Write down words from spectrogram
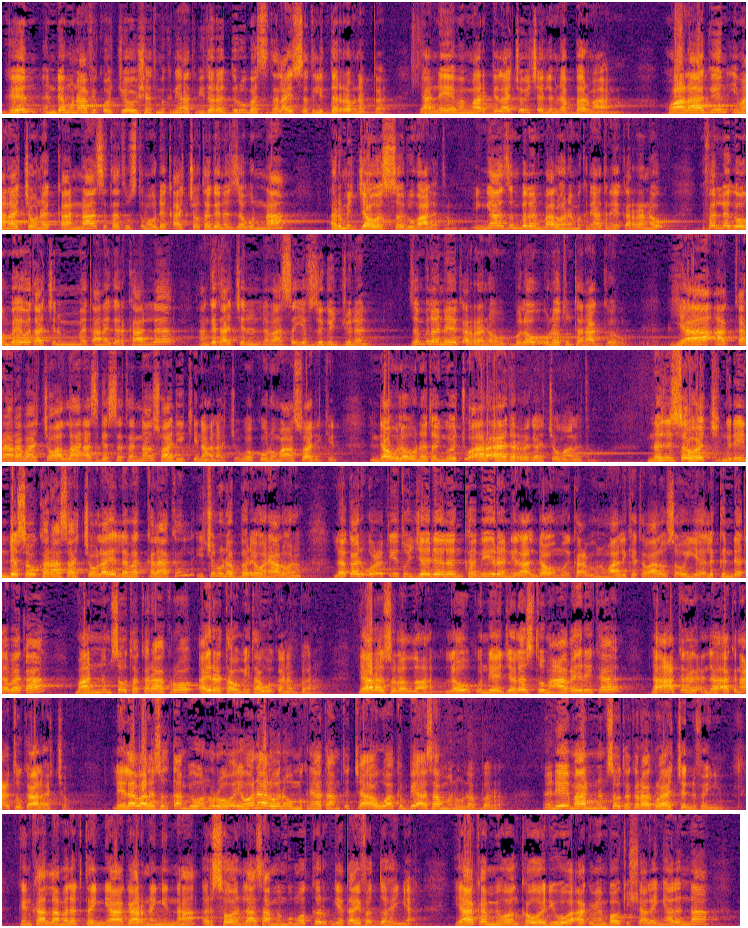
ግን እንደ ሙናፊቆቹ የውሸት ምክንያት ቢደረድሩ በስተት ላይ ስተት ሊደረብ ነበር። ያነ የመማር እድላቸው ይጨልም ነበር ማለት ነው ኋላ ግን ኢማናቸው ነቃና ስተት ውስጥ መውደቃቸው ተገነዘቡና እርምጃ ወሰዱ ማለት ነው። እኛ ዝም ብለን ባልሆነ ምክንያት ነው የቀረ ነው የፈለገውን በህይወታችን የሚመጣ ነገር ካለ አንገታችንን ለማሰየፍ ዝግጁ ነን። ዝም ብለን የቀረ ነው ብለው እውነቱን ተናገሩ። ያ አቀራረባቸው አላህን አስደሰተና ሷዲቂን አላቸው። ወኩኑ ማ ሷዲቂን። እንዲያውም ለእውነተኞቹ አርአ ያደረጋቸው ማለት ነው እነዚህ ሰዎች እንግዲህ እንደ ሰው ከራሳቸው ላይ ለመከላከል ይችሉ ነበር የሆነ ያልሆነ ለቀድ ኡዕጢቱ ጀደለን ከቢረን ይላል። እንዳውም ከዕብ ብኑ ማሊክ የተባለው ሰውዬ ልክ እንደ ጠበቃ ማንም ሰው ተከራክሮ አይረታውም የታወቀ ነበረ ያ ረሱላላህ ለው ጀለስቱ ማዓ ገይሪከ ለአቅናዕቱከ አላቸው። ሌላ ባለስልጣን ቢሆን ኑሮ የሆነ ያልሆነውን ምክንያት አምጥቻ አዋክቤ አሳምንሁ ነበረ እኔ ማንም ሰው ተከራክሮ አያቸንፈኝም ግን ካላ መለክተኛ ጋር ነኝና እርስዎን ላሳምን ብሞክር ጌታ ይፈዶኸኛል ያ ከሚሆን ከወዲሁ አቅሜን ባውቅ ይሻለኛልና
